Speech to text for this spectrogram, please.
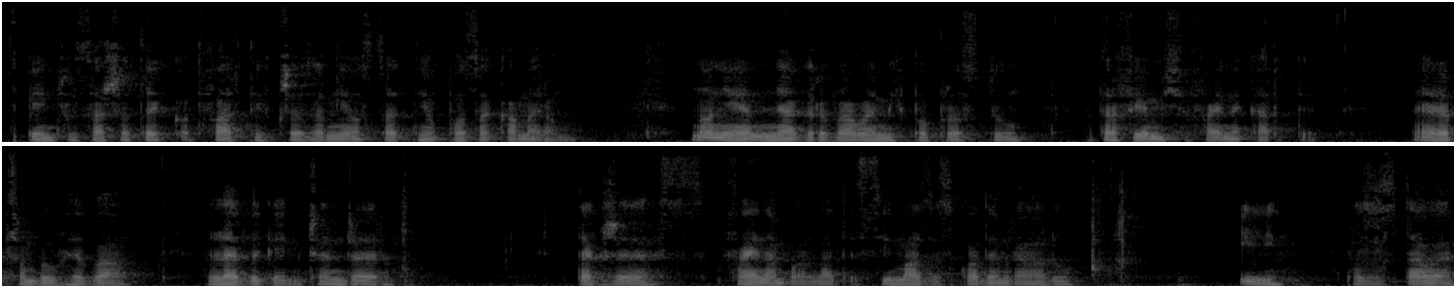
z pięciu saszetek otwartych przeze mnie ostatnio poza kamerą. No nie, nagrywałem ich po prostu, a trafiły mi się fajne karty. Najlepszą był chyba lewy Game Changer, także fajna była La Decima ze składem Realu i pozostałe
